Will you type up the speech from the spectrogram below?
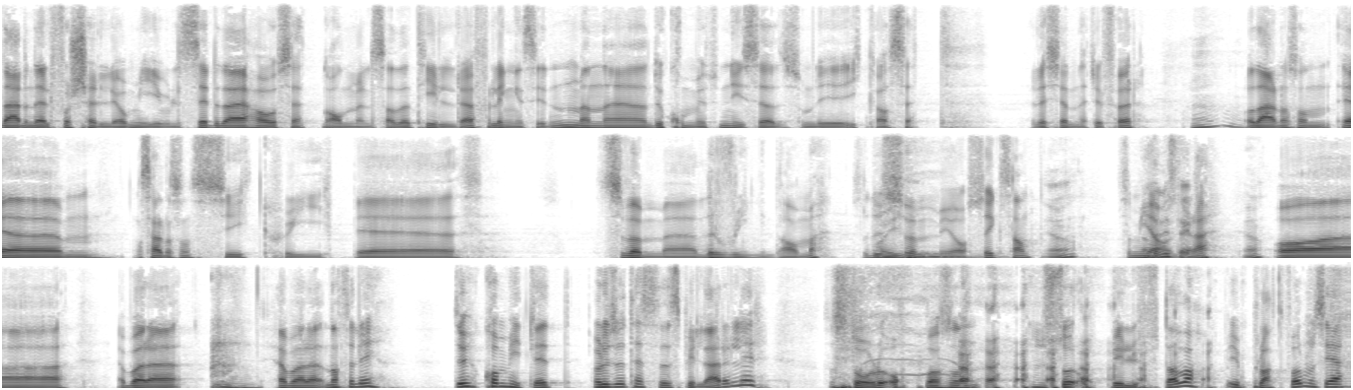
det er en del forskjellige omgivelser. Det, jeg har jo sett noen anmeldelser av det tidligere, for lenge siden, men eh, du kommer jo til nye steder som de ikke har sett eller kjenner til før. Og det er noe sånn eh, Og så er det noe sånn sykt creepy svømme The Ring-dame. Så du Oi. svømmer jo også, ikke sant? Ja. Som Ja, det visste jager jeg deg. Ja. Og eh, jeg bare Jeg bare Nathalie, du, kom hit litt. Har du lyst til å teste det spillet her, eller? Så står du oppe, sånn Du står oppe i lufta, da, i plattform, og sier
